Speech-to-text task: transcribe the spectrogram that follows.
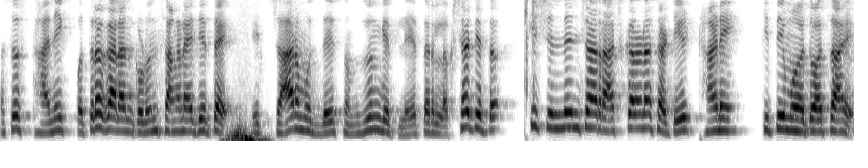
असं स्थानिक पत्रकारांकडून सांगण्यात येत आहे हे चार मुद्दे समजून घेतले तर लक्षात येतं की शिंदेच्या राजकारणासाठी ठाणे किती महत्वाचं आहे.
